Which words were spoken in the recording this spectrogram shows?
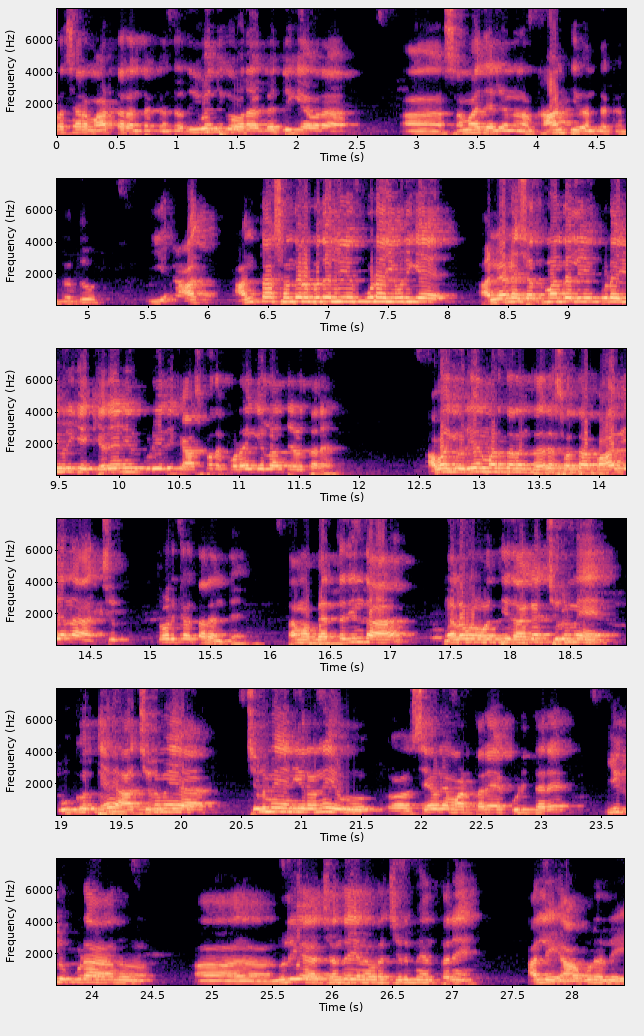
ಪ್ರಚಾರ ಮಾಡ್ತಾರೆ ಅಂತಕ್ಕಂಥದ್ದು. ಇವತ್ತಿಗೂ ಅವರ ಗದ್ದಿಗೆ ಅವರ ಸಮಾಜದಲ್ಲಿ ನಾವು ಕಾಣ್ತೀವಿ ಅಂತಕ್ಕಂಥದ್ದು. ಈ ಅಂಥ ಸಂದರ್ಭದಲ್ಲಿಯೂ ಕೂಡ ಇವರಿಗೆ ಹನ್ನೆರಡನೇ ಶತಮಾನದಲ್ಲಿ ಕೂಡ ಇವರಿಗೆ ಕೆರೆ ನೀರು ಕುಡಿಯೋದಕ್ಕೆ ಆಸ್ಪದ ಕೊಡಂಗಿಲ್ಲ ಅಂತ ಹೇಳ್ತಾರೆ. ಅವಾಗ ಇವ್ರು ಏನು ಮಾಡ್ತಾರೆ ಅಂತಂದ್ರೆ ಸ್ವತಃ ಬಾವಿಯನ್ನ ಚು ತೋಡ್ಕೊಳ್ತಾರಂತೆ. ತಮ್ಮ ಬೆತ್ತದಿಂದ ನೆಲವನ್ನು ಒತ್ತಿದಾಗ ಚಿಲುಮೆ ಉಕ್ಕುತ್ತೆ. ಆ ಚಿಲುಮೆಯ ಚಿಲುಮೆಯ ನೀರನ್ನೇ ಇವರು ಸೇವನೆ ಮಾಡ್ತಾರೆ, ಕುಡಿತಾರೆ. ಈಗಲೂ ಕೂಡ ಅದು ನುಲಿಯ ಚಂದಯ್ಯನವರ ಚಿಲುಮೆ ಅಂತಾನೆ ಅಲ್ಲಿ ಆ ಊರಲ್ಲಿ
